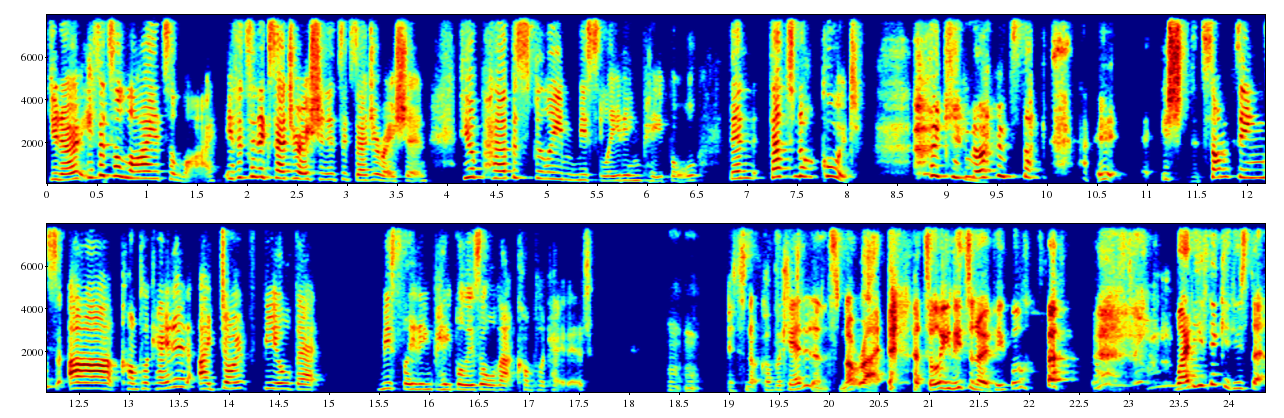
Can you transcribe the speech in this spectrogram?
You know, if it's a lie, it's a lie. If it's an exaggeration, it's exaggeration. If you're purposefully misleading people, then that's not good. like, you know, hmm. it's like it, it, some things are complicated. I don't feel that misleading people is all that complicated. Mm-mm. It's not complicated and it's not right. That's all you need to know, people. Why do you think it is that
